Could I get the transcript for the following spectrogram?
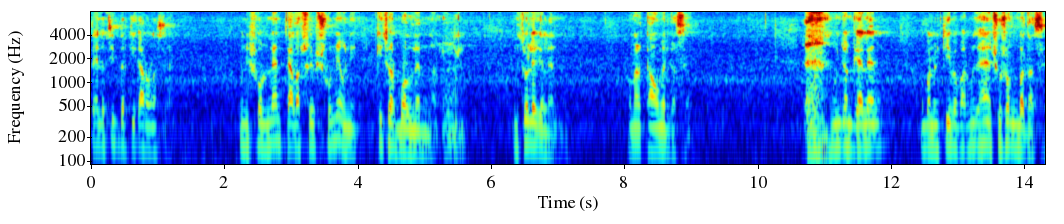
তাহলে চিন্তার কী কারণ আছে? উনি শুনলেন তেলা শরীফ শুনে উনি কিছু আর বললেন না। উনি চলে গেলেন, ওনার কাউমের কাছে। উনিজন গেলেন বললেন, কী ব্যাপার? উনি হ্যাঁ সুসংবাদ আছে।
